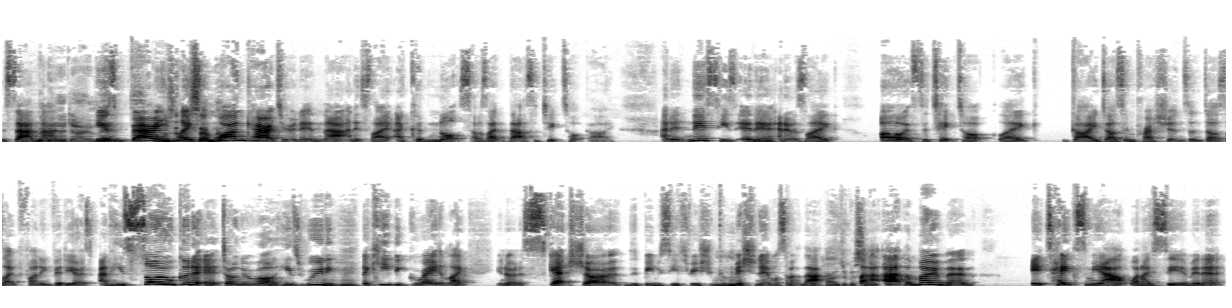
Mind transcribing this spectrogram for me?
the Sandman. Good He is very Oh, he plays one character in it in that, and it's like I could not. I was like, that's a TikTok guy, and in this he's in Mm-hmm. it, and it was like, oh, it's the TikTok like guy does impressions and does like funny videos, and he's so good at it. Don't get me wrong, he's really Mhm. like he'd be great in like you know in a sketch show. The BBC Three should Mhm. commission him or something like that. Hundred But at the moment, it takes me out when I see him in it.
